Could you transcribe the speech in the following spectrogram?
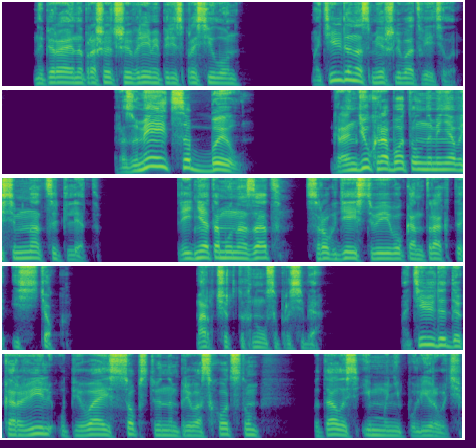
— напирая на прошедшее время, переспросил он. Матильда насмешливо ответила. «Разумеется, был. Грандюк работал на меня 18 лет. Три дня тому назад срок действия его контракта истек». Марк чертыхнулся про себя. Матильда де Карвиль, упиваясь собственным превосходством, пыталась им манипулировать.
